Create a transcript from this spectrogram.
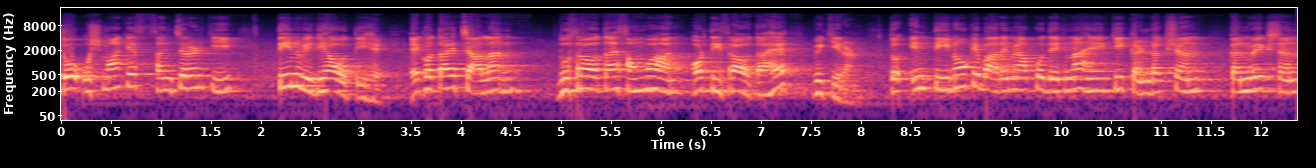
तो उष्मा के संचरण की तीन विधियाँ होती है। एक होता है चालन, दूसरा होता है संवहन और तीसरा होता है विकिरण। तो इन तीनों के बारे में आपको देखना है कि कंडक्शन कन्वेक्शन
